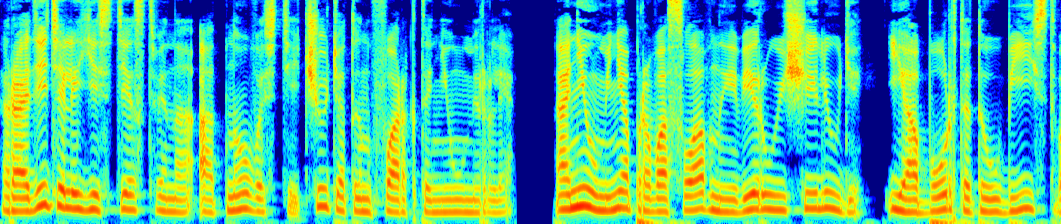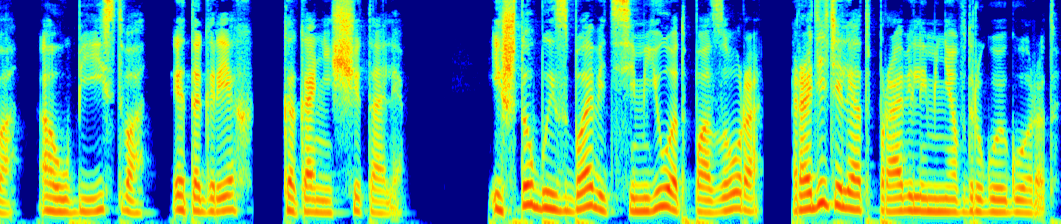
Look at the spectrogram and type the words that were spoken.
Родители, естественно, от новости чуть от инфаркта не умерли. Они у меня православные верующие люди, и аборт – это убийство, а убийство – это грех, как они считали. И чтобы избавить семью от позора, родители отправили меня в другой город.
